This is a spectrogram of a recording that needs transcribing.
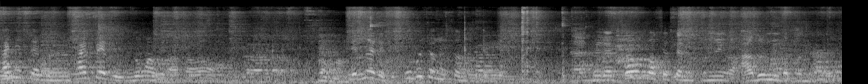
한이쌤은 살 빼고 운동하고 나서 옛날에 이렇게 꼬부정 했었는데 되게 처음 봤을 때는 분위기가 아름이 같았는데.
